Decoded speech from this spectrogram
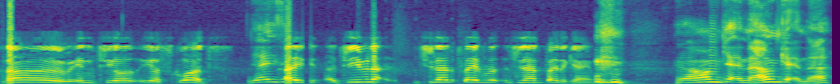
No, into your your squad. Yeah, he's. In- Hey, uh, do you even know, do you know how to play? the- Do you know how to play the game? Yeah, I'm getting there. I'm getting there.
